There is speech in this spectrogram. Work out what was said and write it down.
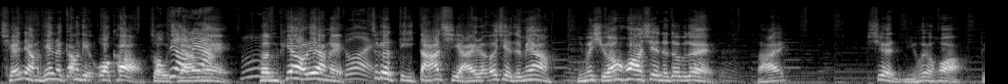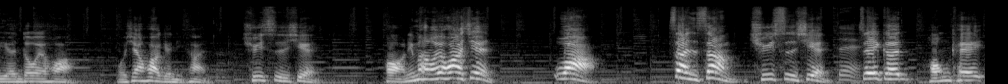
前两天的钢铁，我靠，走强哎、欸嗯，很漂亮哎、欸，对，这个底打起来了，而且怎么样？嗯、你们喜欢画线的，对不对？嗯、来。线你会画，别人都会画。我现在画给你看，趋势线，好、哦，你们很会画线，哇，站上趋势线，对，这一根红 K，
